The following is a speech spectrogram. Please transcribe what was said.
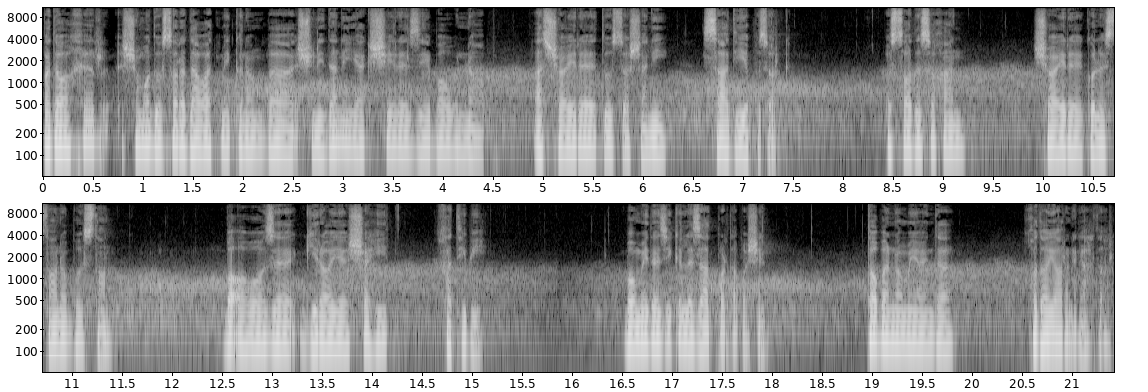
و در آخر شما دوستا را دعوت می‌کنم به شنیدن یک شعر زیبا و ناب از شاعر دوست داشتنی سعدی بزرگ. استاد سخن شاعر گلستان و بستان با آواز گیرای شهید خطیبی. با امید از که لذت برده باشین. تا برنامه آینده خدا یار نگهدار.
